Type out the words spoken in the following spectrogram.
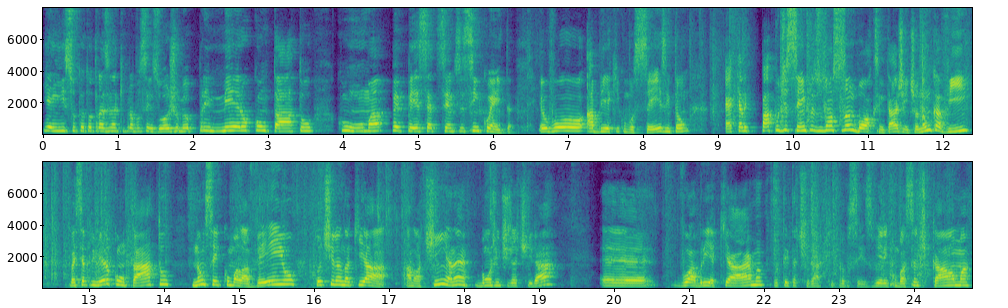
E é isso que eu estou trazendo aqui para vocês hoje, o meu primeiro contato com uma PP750. Eu vou abrir aqui com vocês, então é aquele papo de sempre dos nossos unboxing, tá, gente? Eu nunca vi, vai ser o primeiro contato, não sei como ela veio, tô tirando aqui a, a notinha, né? Bom a gente já tirar. É, vou abrir aqui a arma, vou tentar tirar aqui para vocês verem com bastante calma.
